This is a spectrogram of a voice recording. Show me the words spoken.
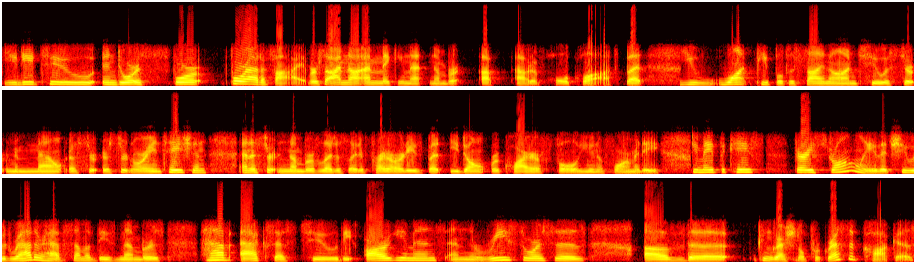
you need to endorse four four out of five, or so. I'm not. I'm making that number up. out of whole cloth. But you want people to sign on to a certain amount, a, cer- a certain orientation, and a certain number of legislative priorities, but you don't require full uniformity. She made the case very strongly that she would rather have some of these members have access to the arguments and the resources of the Congressional Progressive Caucus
